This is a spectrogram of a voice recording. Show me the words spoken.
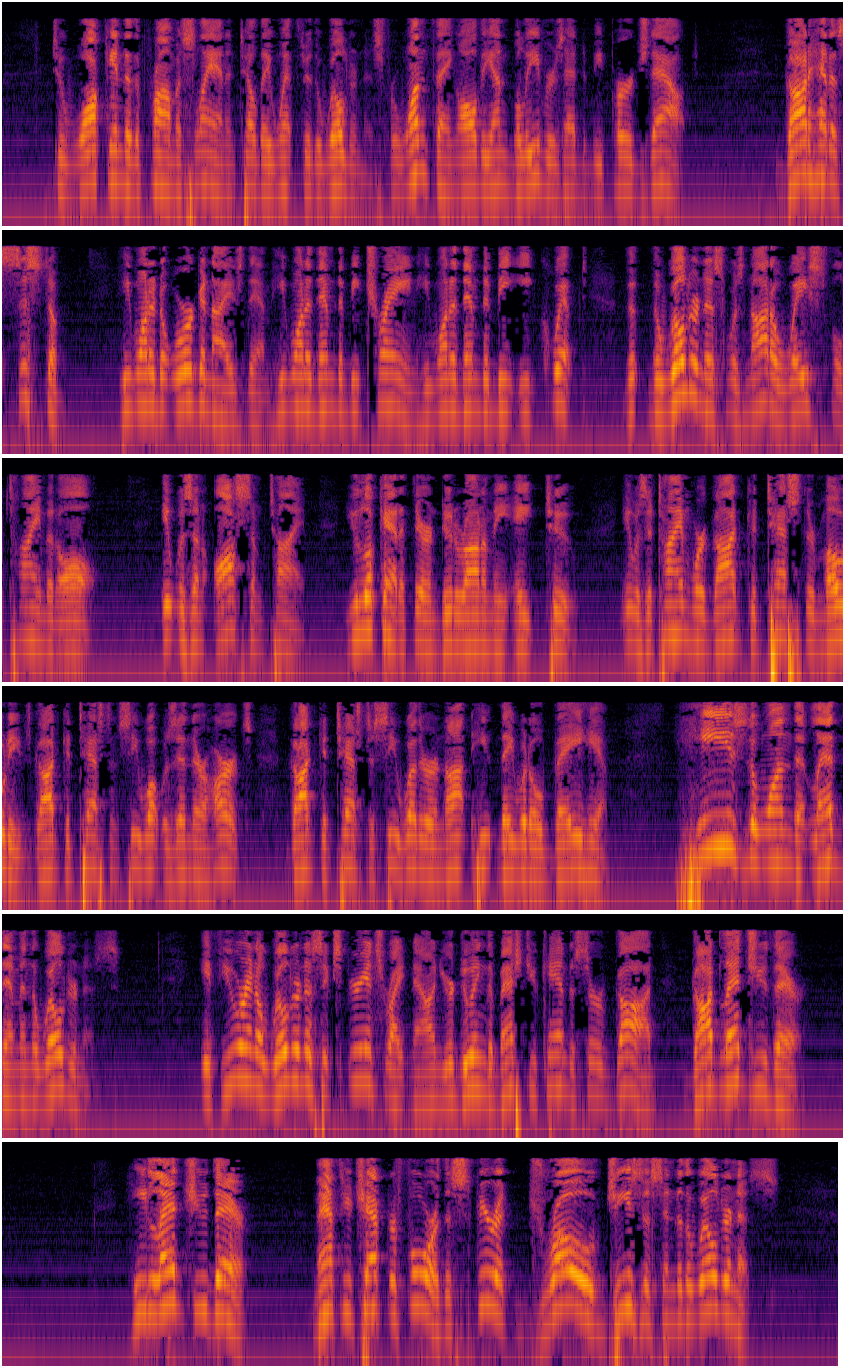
to walk into the promised land until they went through the wilderness. For one thing, all the unbelievers had to be purged out. God had a system he wanted to organize them. He wanted them to be trained. He wanted them to be equipped. The, the wilderness was not a wasteful time at all. It was an awesome time. You look at it there in Deuteronomy 8 2. It was a time where God could test their motives. God could test and see what was in their hearts. God could test to see whether or not he, they would obey Him. He's the one that led them in the wilderness if you are in a wilderness experience right now and you're doing the best you can to serve God, God led you there. He led you there. Matthew chapter 4, the Spirit drove Jesus into the wilderness.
